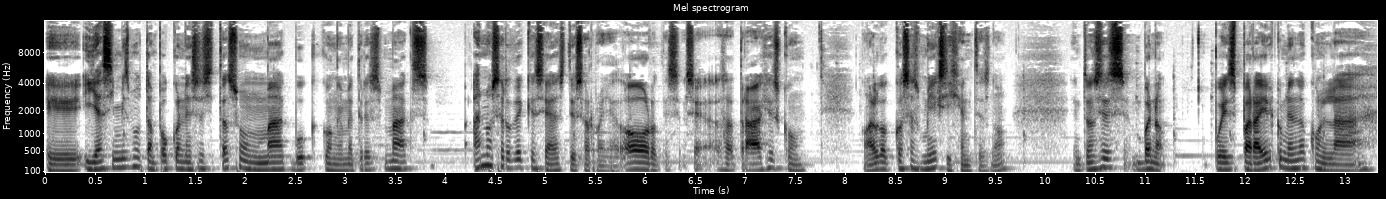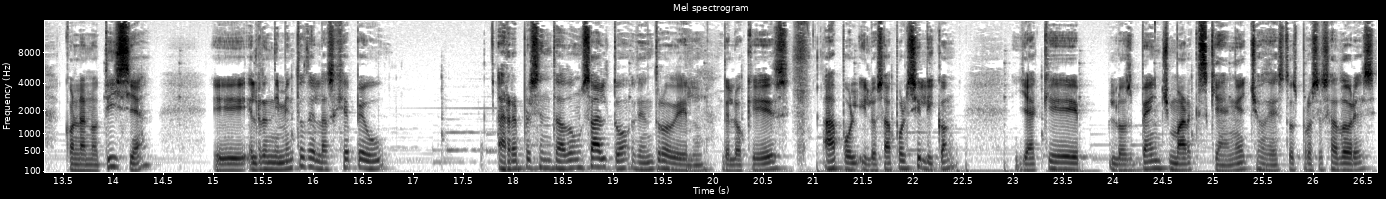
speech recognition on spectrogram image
Eh, y asimismo tampoco necesitas un MacBook con M3 Max a no ser de que seas desarrollador, o sea, trabajes con, algo, cosas muy exigentes, ¿no? Entonces, bueno, pues para ir combinando con la, con la noticia, eh, el rendimiento de las GPU ha representado un salto dentro de lo que es Apple y los Apple Silicon, ya que los benchmarks que han hecho de estos procesadores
